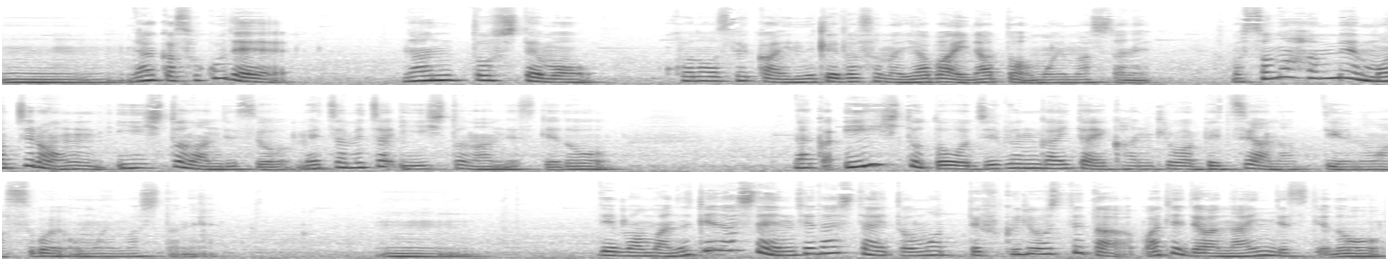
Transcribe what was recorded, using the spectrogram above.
うんなんかそこで何としてもこの世界抜け出さなやばいなとは思いましたね。まあ、その反面もちろんいい人なんですよめちゃめちゃいい人なんですけどなんかいい人と自分がいたい環境は別やなっていうのはすごい思いましたね。うん、でまあまあ抜け出したい抜け出したいと思って副業してたわけではないんですけど、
